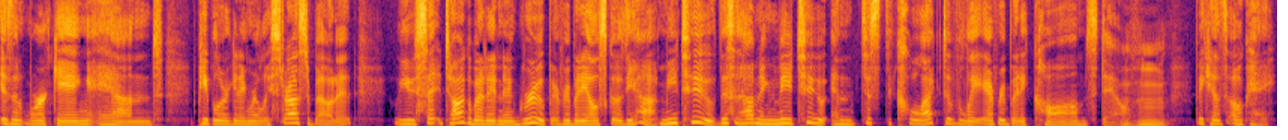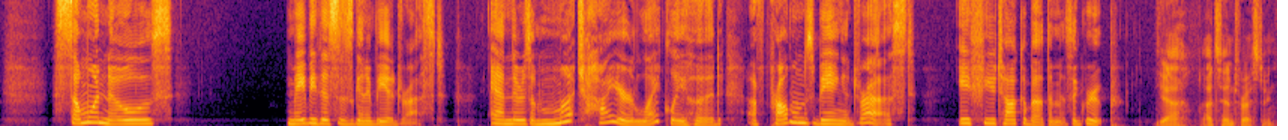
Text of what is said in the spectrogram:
isn't working and people are getting really stressed about it you say, talk about it in a group, everybody else goes, Yeah, me too. This is happening to me too. And just collectively, everybody calms down mm-hmm. because, okay, someone knows maybe this is going to be addressed. And there's a much higher likelihood of problems being addressed if you talk about them as a group. Yeah, that's interesting.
